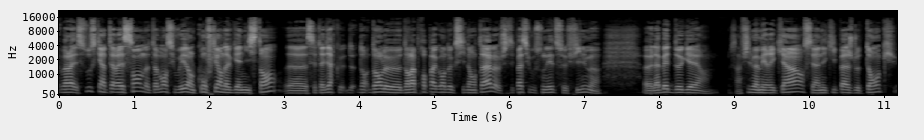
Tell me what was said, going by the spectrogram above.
Voilà, c'est tout ce qui est intéressant, notamment si vous voyez dans le conflit en Afghanistan, euh, c'est-à-dire que dans, dans, le dans la propagande occidentale, je ne sais pas si vous vous souvenez de ce film, euh, La Bête de guerre. C'est un film américain. C'est un équipage de tanks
